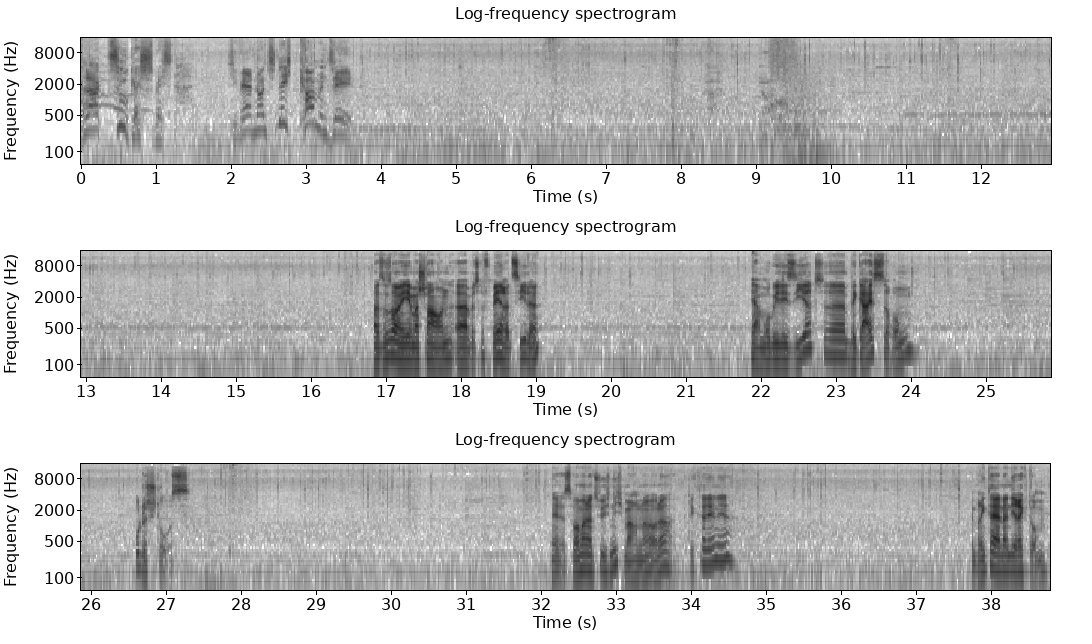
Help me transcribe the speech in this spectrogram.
Schlag zu, Geschwister. Sie werden uns nicht kommen sehen. Also müssen wir hier mal schauen. Äh, betrifft mehrere Ziele. Ja, mobilisiert äh, Begeisterung Todesstoß. Ne, das wollen wir natürlich nicht machen, ne, oder? Kriegt er den hier? Den bringt er ja dann direkt um.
